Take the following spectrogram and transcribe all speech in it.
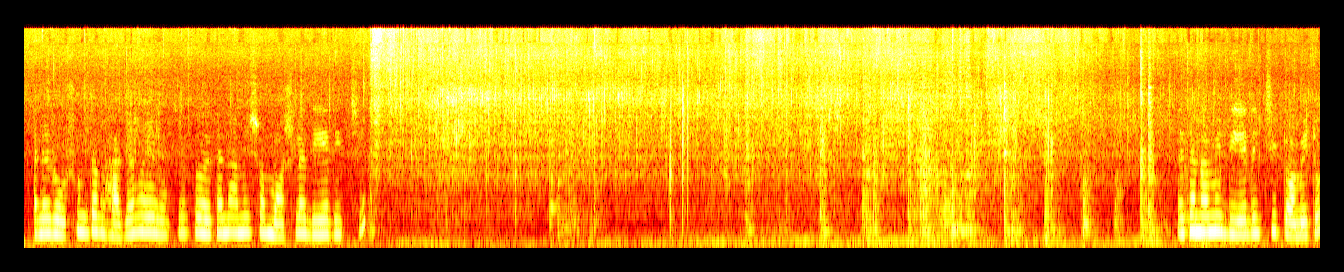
এখানে রসুনটা ভাজা হয়ে গেছে, তো এখানে আমি সব মশলা দিয়ে দিচ্ছি। এখানে আমি দিয়ে দিচ্ছি টমেটো।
